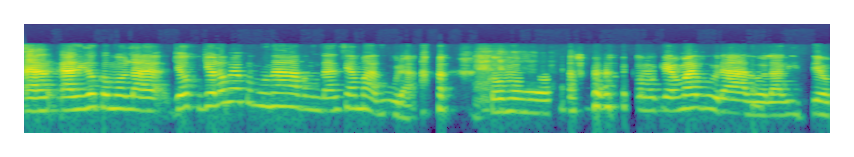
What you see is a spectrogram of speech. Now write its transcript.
ha, ha sido como la, yo, yo lo veo como una abundancia madura, como, como que ha madurado la visión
